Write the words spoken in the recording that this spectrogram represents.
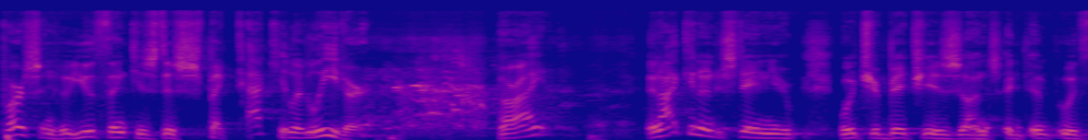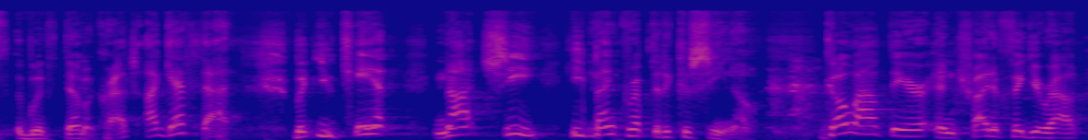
person who you think is this spectacular leader, all right, And I can understand your what your bitch is on with with Democrats. I get that, but you can't not see he bankrupted a casino. Go out there and try to figure out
